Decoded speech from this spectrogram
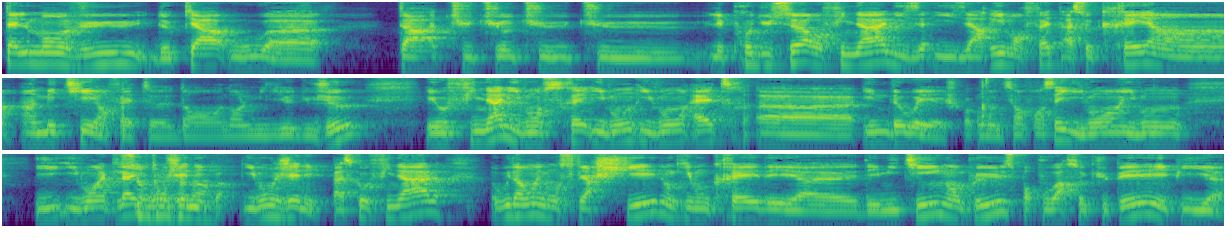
tellement vu de cas où tu, tu, tu, tu, les producteurs au final, ils, ils arrivent en fait à se créer un, un métier en fait dans, dans le milieu du jeu. Et au final, ils vont se, ils vont, ils vont être euh, in the way. Je crois comment on dit ça en français. Ils vont, ils vont, ils, vont être là, ils vont gêner quoi. Ils vont gêner parce qu'au final, au bout d'un moment, ils vont se faire chier. Donc ils vont créer des, euh, des meetings en plus pour pouvoir s'occuper. Et puis, euh,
